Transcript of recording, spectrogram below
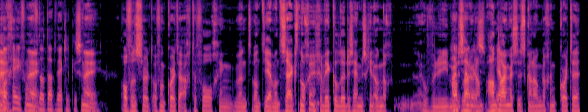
Nee, kan geven nee. of dat daadwerkelijk is gebeurd. Nee. Of een soort of een korte achtervolging. Want, want ja, want de zaak is nog ingewikkelder. Er zijn misschien ook nog, eh, hoeven we nu niet, maar er zijn ook Handlangers. Dus het kan ook nog een korte,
